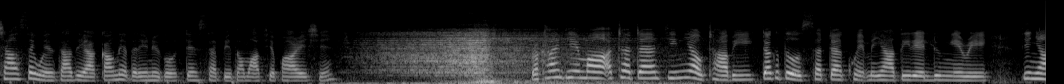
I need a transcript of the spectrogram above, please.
ခြားစိတ်ဝင်စားစရာကောင်းတဲ့သတင်းတွေကိုတင်ဆက်ပေးသွားမှာဖြစ်ပါတယ်ရှင်။ရခိုင်ပြည်မှာအထက်တန်းကြီးမြောက်ထားပြီးတက္ကသိုလ်ဆက်တက်ခွင့်မရသေးတဲ့လူငယ်တွေပညာ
